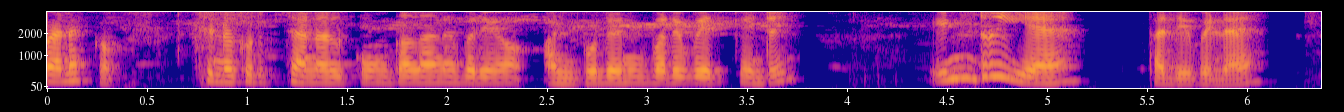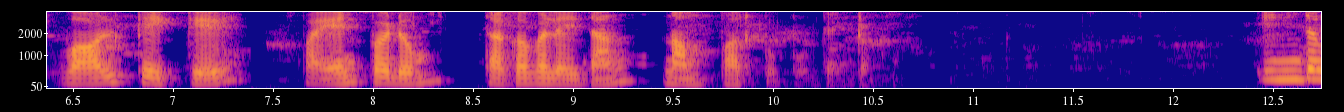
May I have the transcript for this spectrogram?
வணக்கம். சின்ன குரூப் சேனலுக்கு உங்கள் அனைவரையும் அன்புடன் வரவேற்கின்றேன். இன்றைய பதிவில் வாழ்க்கைக்கு பயன்படும் தகவலை தான் நாம் பார்க்க போகின்றோம். இந்த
